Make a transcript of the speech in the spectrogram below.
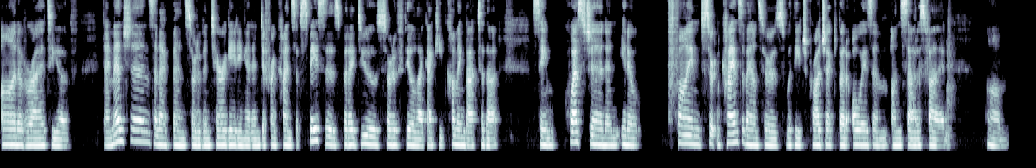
on a variety of dimensions and I've been sort of interrogating it in different kinds of spaces, but I do sort of feel like I keep coming back to that same question and, you know, find certain kinds of answers with each project, but always am unsatisfied um,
